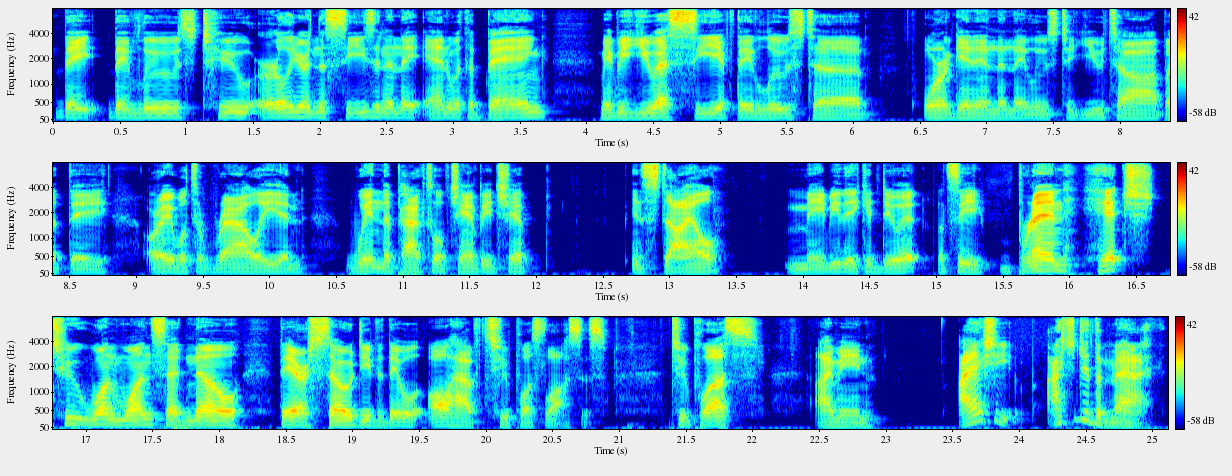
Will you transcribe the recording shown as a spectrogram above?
they they lose two earlier in the season and they end with a bang. Maybe USC if they lose to Oregon and then they lose to Utah, but they are able to rally and win the Pac 12 championship in style. Maybe they could do it. Let's see. Bren Hitch 211 said no. They are so deep that they will all have two plus losses. Two plus, I mean, I actually I should do the math.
